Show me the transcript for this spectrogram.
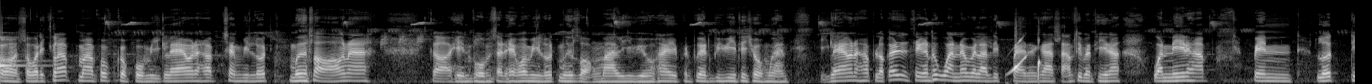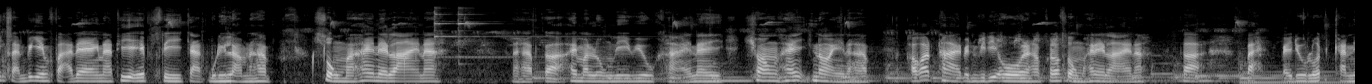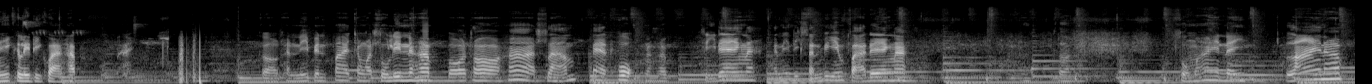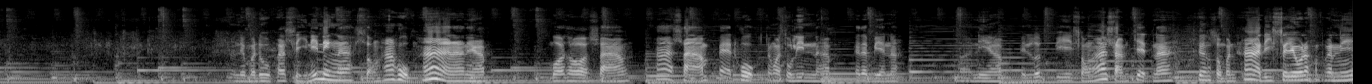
ก็สวัสดีครับมาพบกับผมอีกแล้วนะครับ ช่างมีรถมือสองนะ ก็เห็นผมแสดงว่ามีรถมือสองมารีวิวให้เพื่อนๆพี่ๆได้ชมกันอีกแล้วนะครับ เราก็จะเจอกันทุกวันนะเวลา 18นาฬิกา30นาทีนะวันนี้นะครับ เป็นรถนิสสันบิ๊กเอ็มฝาแดงนะที่ FC จากบุรีรัมย์นะครับ ส่งมาให้ในไลน์นะนะครับ ก็ให้มาลงรีวิวขายในช่องให้หน่อยนะครับเขาก็ถ่ายเป็นวิดีโอนะครับเขาส่งมาให้ในไลน์นะก็ไปไปดูรถคันนี้กันเลยดีกว่าครับ ก็คันนี้เป็นป้ายจังหวัดสุรินทร์นะครับบท5386 นะครับ สีแดงนะคันนี้ดิสันพี่เกมฝาแดงนะก็ส่งมาให้ในไลน์นะครับ เดี๋ยวมาดูภาษีนิดนึงนะ 2565 นะเนี่ยครับบท35386 จังหวัดสุรินทร์นะครับเลขทะเบียนนะอันนี้ครับ เป็นรถปี 2537 นะ เครื่อง 2005 ดีเซลนะครับคันนี้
